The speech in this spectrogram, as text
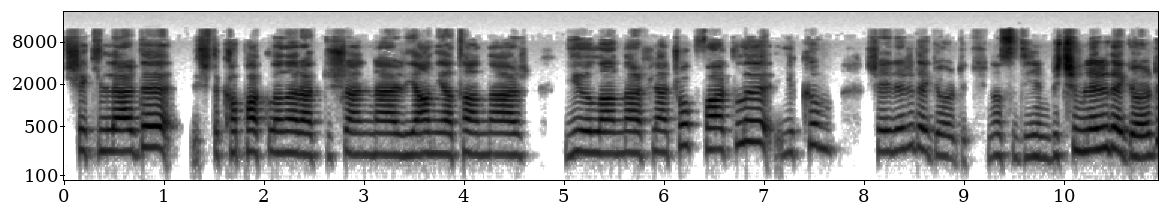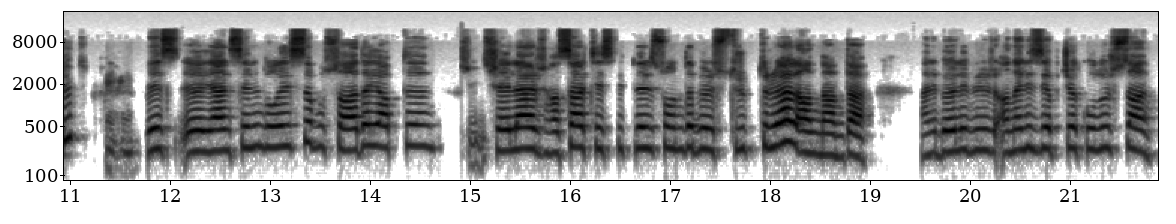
şekillerde işte kapaklanarak düşenler, yan yatanlar, yığılanlar falan çok farklı yıkım şeyleri de gördük. Nasıl diyeyim, biçimleri de gördük. Hı hı. Ve e, yani senin dolayısıyla bu sahada yaptığın şeyler, hasar tespitleri sonunda böyle strüktürel anlamda hani böyle bir analiz yapacak olursan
